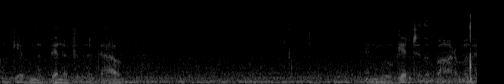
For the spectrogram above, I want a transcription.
I'll give him the benefit of the doubt. And we'll get to the bottom of it.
